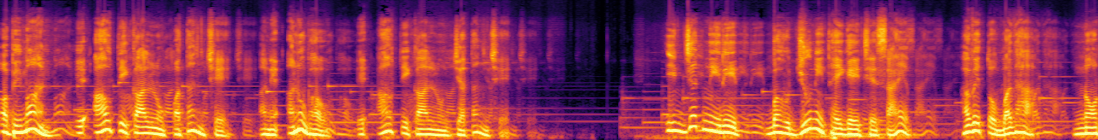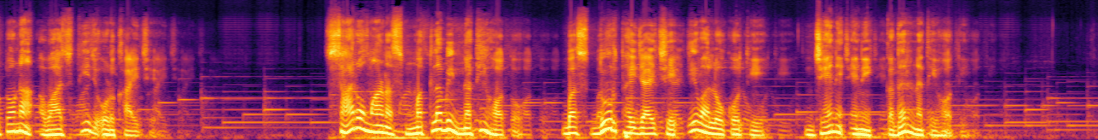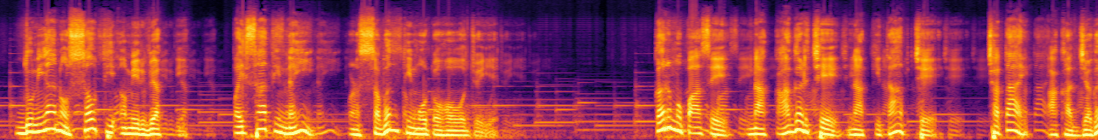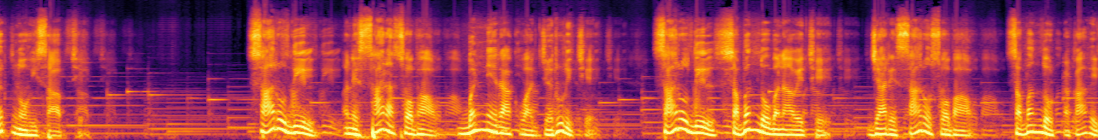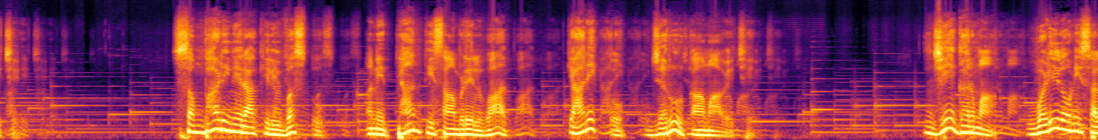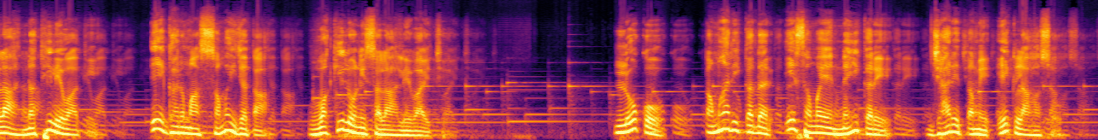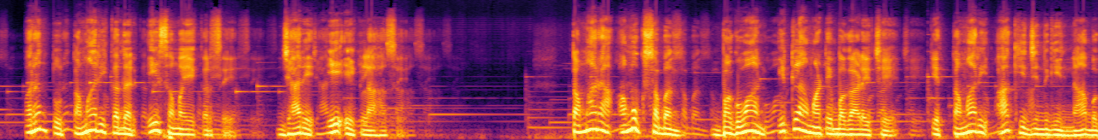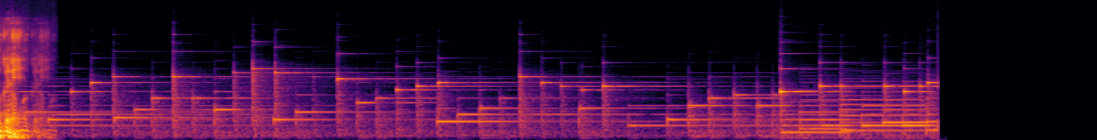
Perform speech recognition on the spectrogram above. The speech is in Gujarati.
અભિમાન એ આવતીકાલનું પતન છે અને અનુભવ એ આવતીકાલનું જતન છે. ઇજ્જતની રીત બહુ જૂની થઈ ગઈ છે સાહેબ. હવે તો બધા નોટોના અવાજથી જ ઓળખાય છે. સારો માણસ મતલબી નથી હોતો. બસ દૂર થઈ જાય છે એવા લોકોથી જેને એની કદર નથી હોતી. દુનિયાનો સૌથી અમીર વ્યક્તિ પૈસાથી નહીં, પણ સંબંધથી મોટો હોવો જોઈએ. કર્મ પાસે ના કાગળ છે, ના કિતાબ છે. છતાંય આખા જગતનો હિસાબ છે. સારું દિલ અને સારા સ્વભાવ બંને રાખવા જરૂરી છે. સારું દિલ સંબંધો બનાવે છે, જ્યારે સારો સ્વભાવ સંબંધો ટકાવે છે. સંભાળીને રાખેલી વસ્તુ અને ધ્યાનથી સાંભળેલ વાત ક્યારેક તો જરૂર કામ આવે છે. જે ઘરમાં વડીલોની સલાહ નથી લેવાતી, એ ઘરમાં સમય જતા વકીલોની સલાહ લેવાય છે. લોકો તમારી કદર એ સમયે નહીં કરે જ્યારે તમે એકલા હશો, પરંતુ તમારી કદર એ સમયે કરશે જ્યારે એ એકલા હશે. તમારા અમુક સંબંધ ભગવાન એટલા માટે બગાડે છે કે તમારી આખી જિંદગી ના બગડે.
